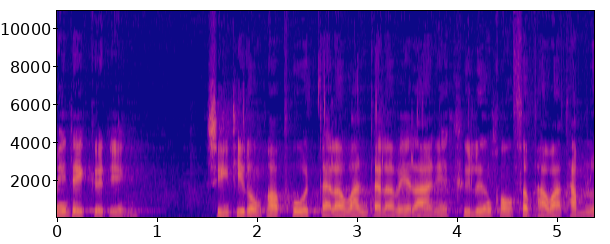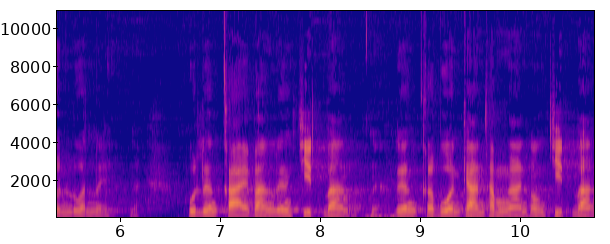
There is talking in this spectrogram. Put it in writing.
ไม่ได้เกิดเอง สิ่งที่หลวงพ่อพูดแต่ละวันแต่ละเวลาเนี่ยคือเรื่องของสภาวะธรรมล้วนๆเลยพูดเรื่องกายบ้างเรื่องจิตบ้าง เรื่องกระบวนการทำงานของจิตบ้าง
